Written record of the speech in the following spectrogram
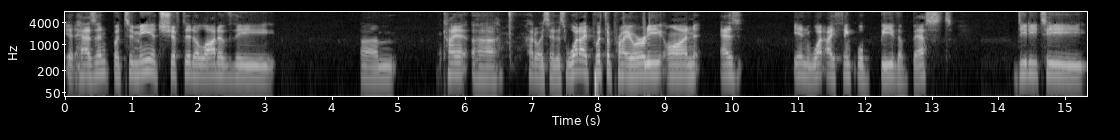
it hasn't, but to me, it's shifted a lot of the, um, kind of, uh, how do I say this? What I put the priority on as in what I think will be the best DDT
